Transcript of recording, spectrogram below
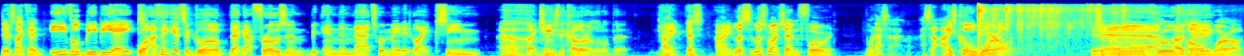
there's like an evil BB-8. Well, I think it's a globe that got frozen, and then that's what made it like seem like change the color a little bit. All right, guys. All right, let's let's watch that in forward. Boy, that's a that's an ice cold world. It's Yeah, a cruel, cruel, okay. cold world.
